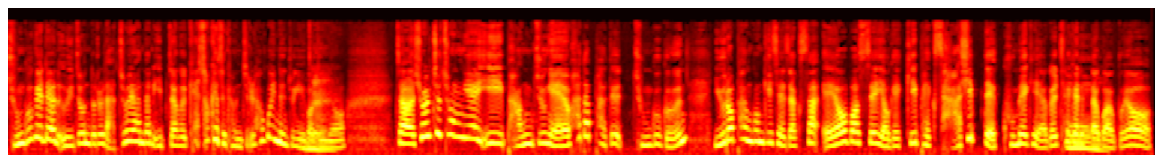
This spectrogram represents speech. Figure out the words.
중국에 대한 의존도를 낮춰야 한다는 입장을 계속해서 견지를 하고 있는 중이거든요. 네. 자, 숄츠 총리의 이 방중에 화답하듯 중국은 유럽 항공기 제작사 에어버스의 여객기 140대 구매 계약을 체결했다고 하고요.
